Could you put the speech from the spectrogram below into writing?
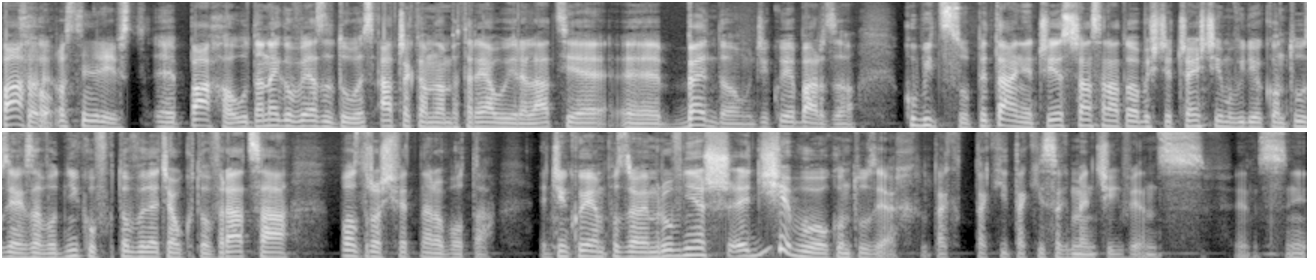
Pacho, Sorry, Austin Reeves. y, Pacho, udanego wyjazdu do USA, czekam na materiały i relacje. Y, Będą, dziękuję bardzo. Kubitsu, pytanie, czy jest szansa na to, abyście częściej mówili o kontuzjach zawodników, kto wyleciał, kto wraca? Pozdro, świetna robota. Dziękuję, pozdrawiam również. Y, Dzisiaj było o kontuzjach, tak, taki, taki segmencik, więc, więc nie,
